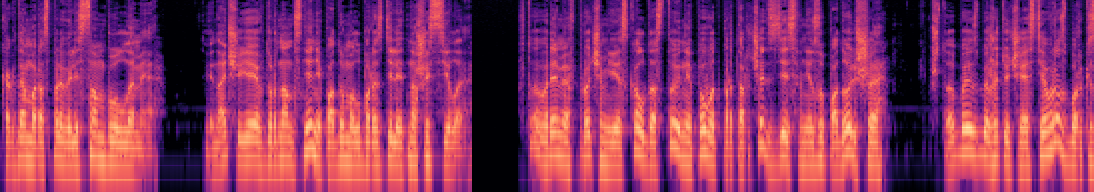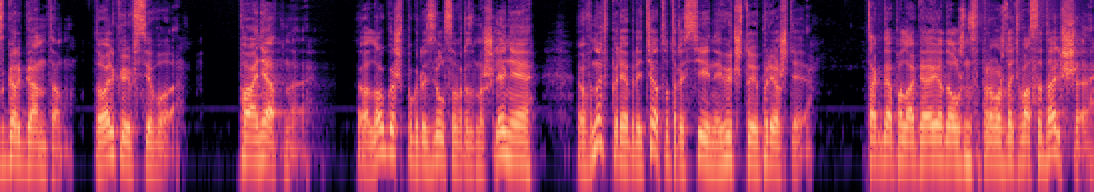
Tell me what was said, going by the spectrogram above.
когда мы расправились с амбуллами? Иначе я и в дурном сне не подумал бы разделить наши силы. В то время, впрочем, я искал достойный повод проторчать здесь внизу подольше, чтобы избежать участия в разборке с Гаргантом. Только и всего. Понятно. Логош погрузился в размышления, вновь приобретя тот рассеянный вид, что и прежде. «Тогда, полагаю, я должен сопровождать вас и дальше?»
